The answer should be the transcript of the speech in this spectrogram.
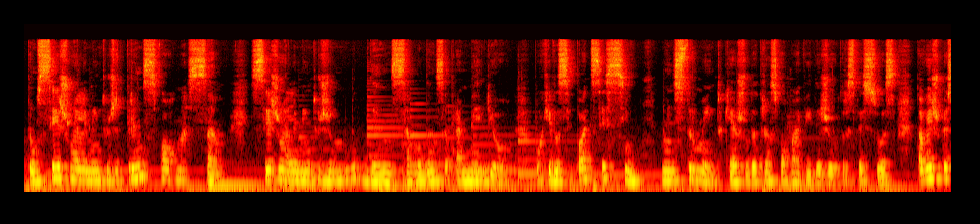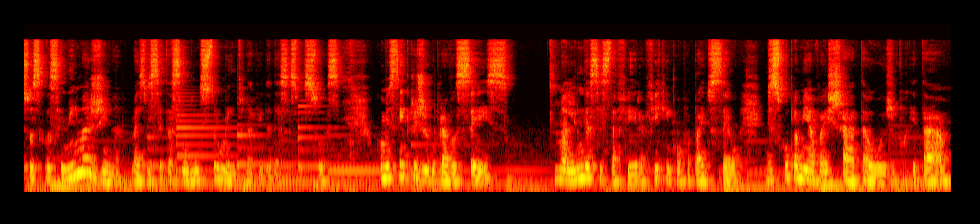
Então, seja um elemento de transformação, seja um elemento de mudança, mudança para melhor, porque você pode ser sim um instrumento que ajuda a transformar a vida de outras pessoas, talvez de pessoas que você nem imagina, mas você está sendo um instrumento na vida dessas pessoas. Como eu sempre digo para vocês, uma linda sexta-feira. Fiquem com o Papai do Céu. Desculpa a minha voz chata hoje, porque tá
